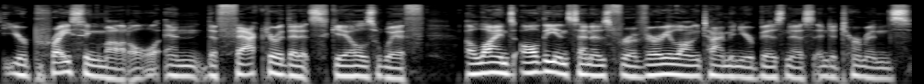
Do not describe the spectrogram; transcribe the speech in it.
your pricing model and the factor that it scales with aligns all the incentives for a very long time in your business and determines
